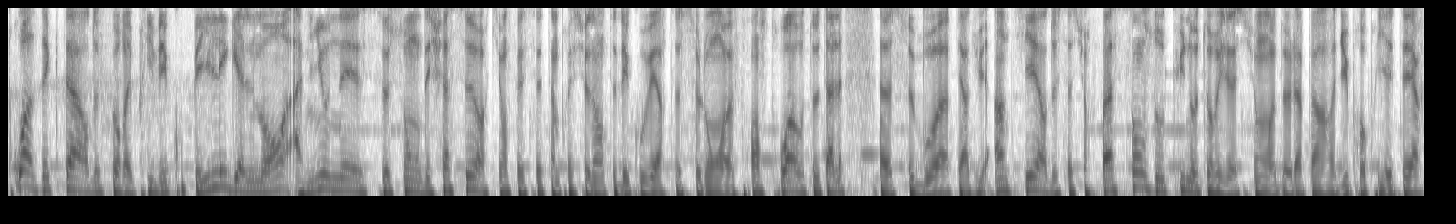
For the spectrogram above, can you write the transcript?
Trois hectares de forêt privée coupés illégalement à Mionnais. Ce sont des chasseurs qui ont fait cette impressionnante découverte selon euh, France 3. Au total, euh, ce bois a perdu un tiers de sa surface sans aucune autorisation de la part du propriétaire.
